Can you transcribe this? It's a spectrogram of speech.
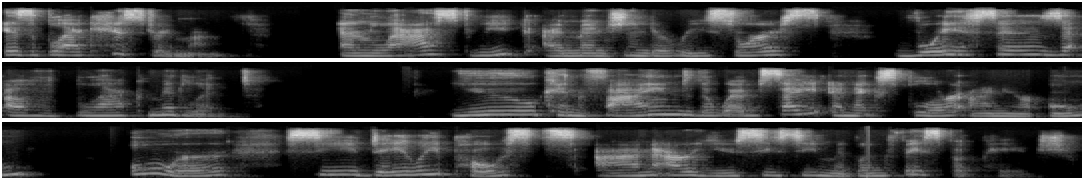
is Black History Month. And last week, I mentioned a resource, Voices of Black Midland. You can find the website and explore on your own, or see daily posts on our UCC Midland Facebook page.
